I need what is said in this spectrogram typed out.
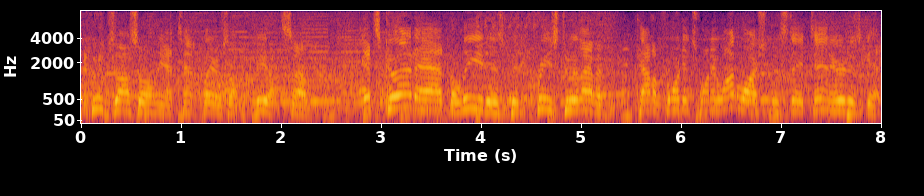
And Cougs also only had 10 players on the field, so it's good, and the lead has been increased to 11. California 21, Washington State 10. Here it is again.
